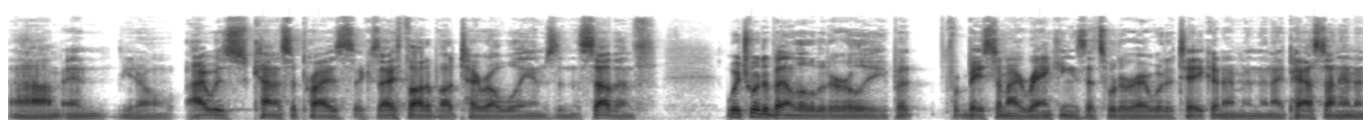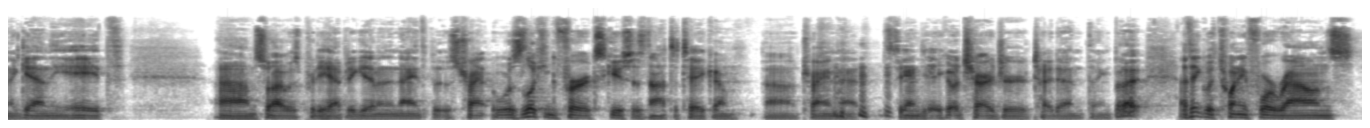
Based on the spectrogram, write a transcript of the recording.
Um, and, you know, I was kind of surprised because I thought about Tyrell Williams in the seventh, which would have been a little bit early, but for, based on my rankings, that's whatever I would have taken him. And then I passed on him and again the eighth. Um, so I was pretty happy to get him in the ninth, but was trying, was looking for excuses not to take him, uh, trying that San Diego Charger tight end thing. But I, I think with 24 rounds,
